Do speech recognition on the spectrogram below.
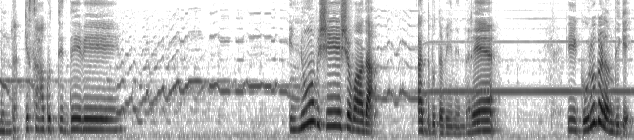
ಮುಂದಕ್ಕೆ ಸಾಗುತ್ತಿದ್ದೇವೆ. ಇನ್ನೂ ವಿಶೇಷವಾದ ಅದ್ಭುತವೇನೆಂದರೆ ಈ ಗುರುಗಳೊಂದಿಗೆ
